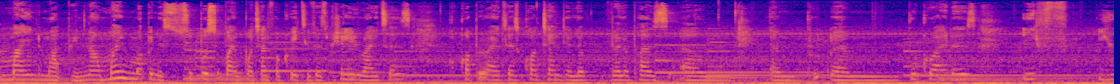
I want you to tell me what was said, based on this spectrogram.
mind mapping. Now, mind mapping is super super important for creatives, especially writers copywriters, content developers, um, um, um, book writers. If you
